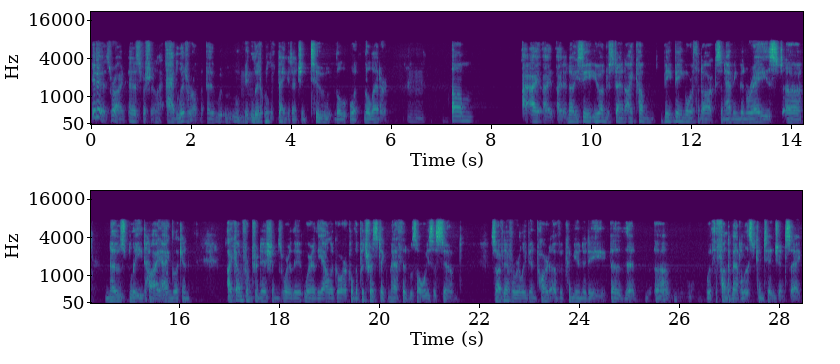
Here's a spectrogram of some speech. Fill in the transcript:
It is right, and especially ad litteram, uh, mm-hmm. literally paying attention to the what the letter. Mm-hmm. Um, I, I, I don't know. You see, you understand. I come be, being Orthodox and having been raised uh, nosebleed high Anglican. I come from traditions where the where the allegorical, the patristic method was always assumed. So I've never really been part of a community uh, that, uh, with a fundamentalist contingent, say,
